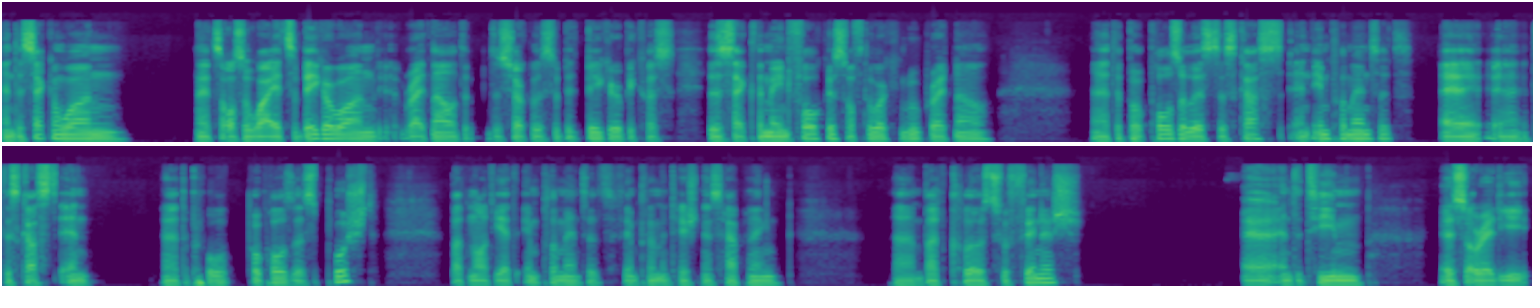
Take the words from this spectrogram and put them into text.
And the second one, that's also why it's a bigger one. Right now, the, the circle is a bit bigger because this is like the main focus of the working group right now. Uh, the proposal is discussed and implemented, uh, uh, discussed and uh, the pro proposal is pushed, but not yet implemented. The implementation is happening, um, but close to finish. Uh, and the team is already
